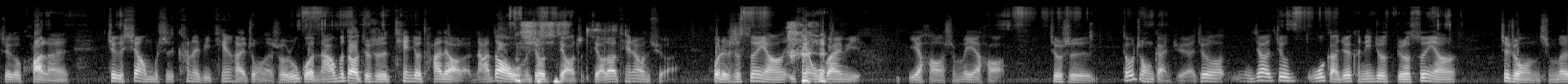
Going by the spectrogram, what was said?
这个跨栏这个项目是看得比天还重的，说如果拿不到就是天就塌掉了，拿到我们就 屌屌到天上去了，或者是孙杨一千五百米 也好，什么也好，就是都这种感觉。就你知道，就我感觉肯定就比如说孙杨这种什么，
